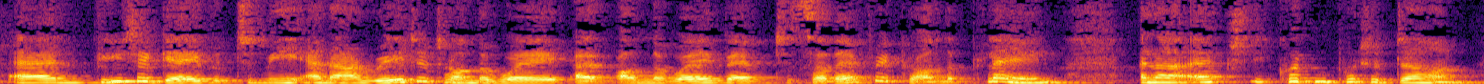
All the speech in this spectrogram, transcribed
and Peter gave it to me, and I read it on the way uh, on the way back to South Africa on the plane, and I actually couldn't put it down.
